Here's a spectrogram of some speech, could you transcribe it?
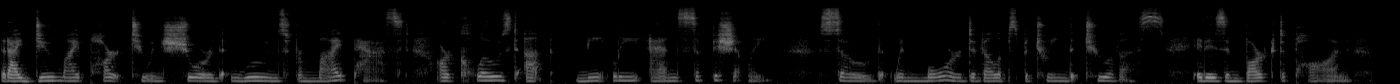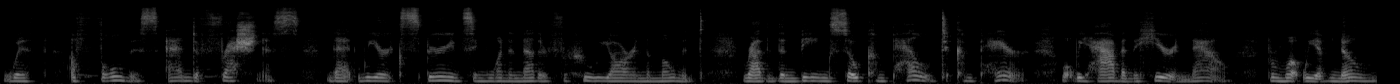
that I do my part to ensure that wounds from my past are closed up neatly and sufficiently so that when more develops between the two of us, it is embarked upon with a fullness and a freshness that we are experiencing one another for who we are in the moment rather than being so compelled to compare what we have in the here and now from what we have known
